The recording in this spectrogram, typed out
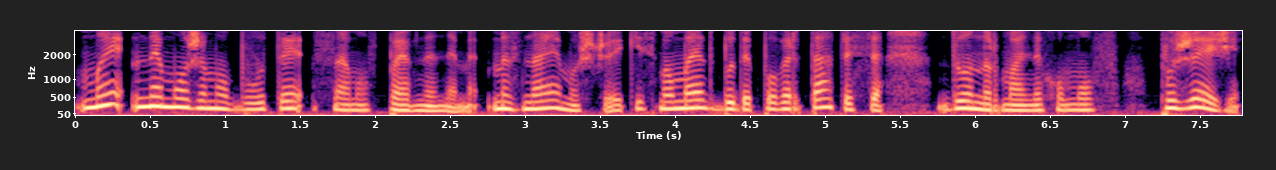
Ми не можемо бути самовпевненими. Ми знаємо, що якийсь момент буде повертатися до нормальних умов пожежі,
